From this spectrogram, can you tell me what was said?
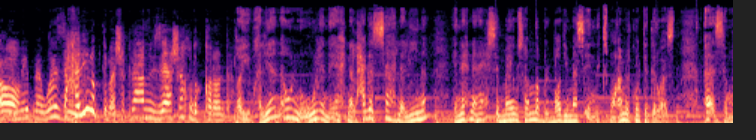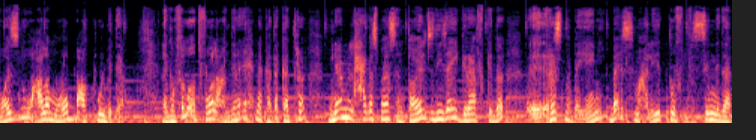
آه. لما يبقى وزن. تحاليله بتبقى شكلها عامل إزاي عشان اخد القرار ده؟ طيب خلينا الأول نقول إن إحنا الحاجة السهلة لينا إن إحنا نحسب ما يسمى بال body mass index معامل كتلة الوزن. أقسم وزنه على مربع الطول بتاعه. لكن في الأطفال عندنا إحنا كدكاترة بنعمل حاجة اسمها centiles دي زي graph كده آه، رسم بياني برسم عليه الطفل في السن ده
